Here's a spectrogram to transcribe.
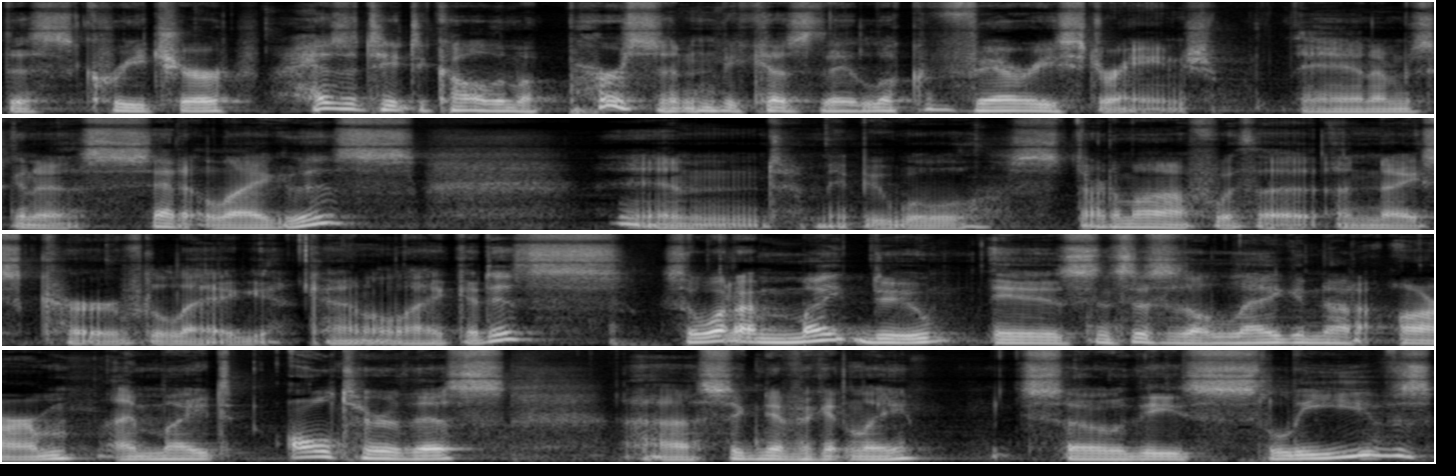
this creature. I hesitate to call them a person because they look very strange. And I'm just going to set it like this. And maybe we'll start them off with a, a nice curved leg, kind of like it is. So what I might do is, since this is a leg and not an arm, I might alter this uh, significantly. So these sleeves,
